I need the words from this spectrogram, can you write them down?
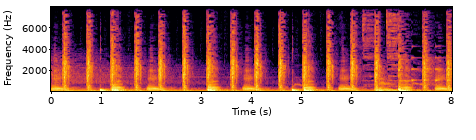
Mm. mm. mm. mm.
